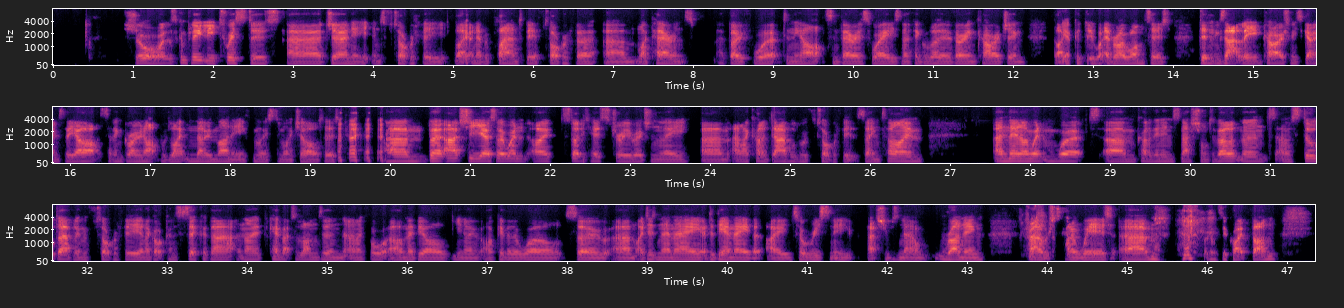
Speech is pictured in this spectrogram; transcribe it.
Sure. It was a completely twisted uh, journey into photography. Like I never planned to be a photographer. Um, my parents both worked in the arts in various ways, and I think although they were very encouraging that yep. I could do whatever I wanted, didn't exactly encourage me to go into the arts, having grown up with like no money for most of my childhood. um, but actually, yeah, so I went, I studied history originally, um, and I kind of dabbled with photography at the same time and then I went and worked um, kind of in international development. I was still dabbling with photography, and I got kind of sick of that. And I came back to London, and I thought, oh, maybe I'll, you know, I'll give it a whirl. So um, I did an MA. I did the MA that I until recently actually was now running, uh, which is kind of weird, um, but also quite fun.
